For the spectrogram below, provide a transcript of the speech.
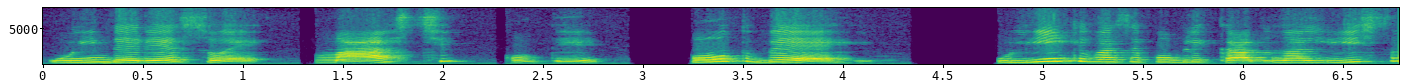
O endereço é mast.br. O link vai ser publicado na lista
